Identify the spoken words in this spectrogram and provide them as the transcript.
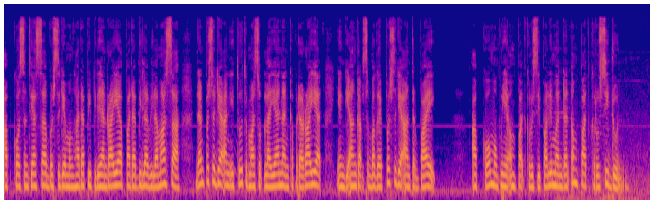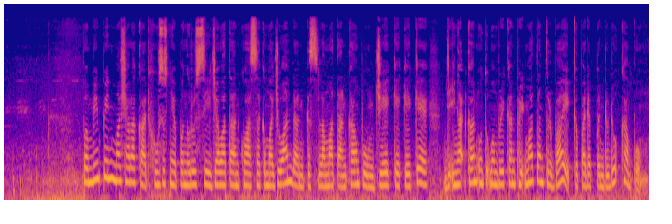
APCO sentiasa bersedia menghadapi pilihan raya pada bila-bila masa dan persediaan itu termasuk layanan kepada rakyat yang dianggap sebagai persediaan terbaik. APCO mempunyai empat kerusi parlimen dan empat kerusi DUN. Pemimpin masyarakat khususnya pengerusi Jawatan Kuasa Kemajuan dan Keselamatan Kampung JKKK diingatkan untuk memberikan perkhidmatan terbaik kepada penduduk kampung.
